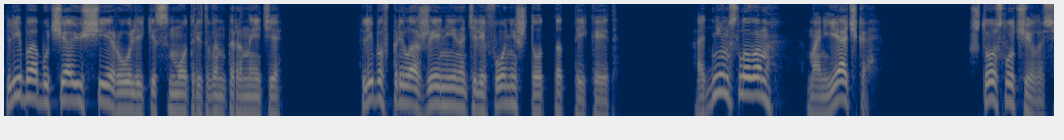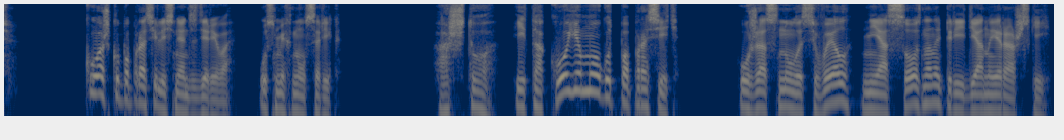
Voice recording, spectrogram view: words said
либо обучающие ролики смотрит в интернете, либо в приложении на телефоне что-то тыкает. Одним словом, маньячка. Что случилось? «Кошку попросили снять с дерева», — усмехнулся Рик. «А что, и такое могут попросить?» Ужаснулась Вэл, неосознанно перейдя на иражский.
